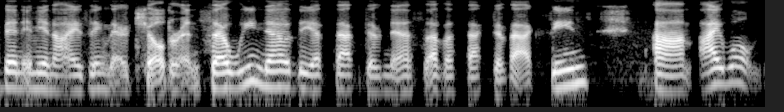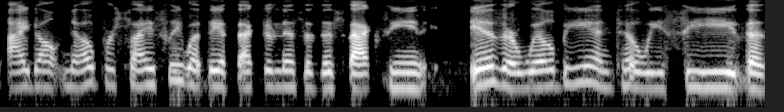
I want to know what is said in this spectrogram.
been immunizing their children. So we know the effectiveness of effective vaccines. Um, I won't. I don't know precisely what the effectiveness of this vaccine is or will be until we see the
